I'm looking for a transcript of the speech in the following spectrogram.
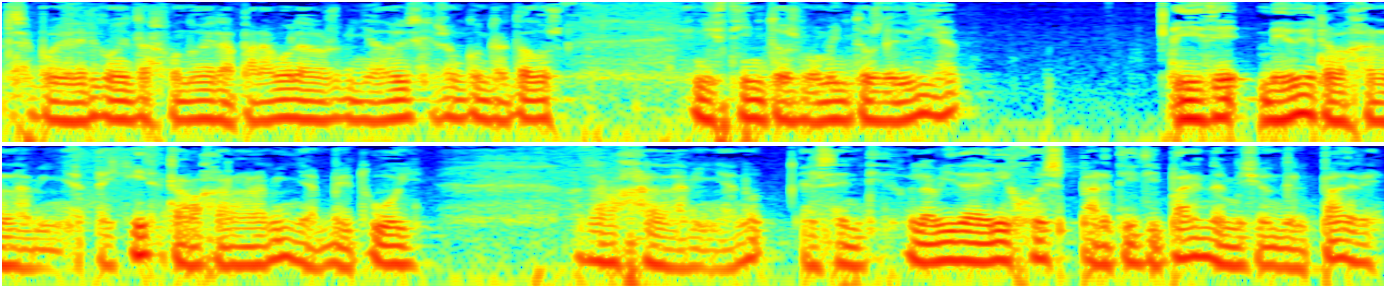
se puede leer con el trasfondo de la parábola de los viñadores que son contratados en distintos momentos del día. Y dice, veo de trabajar a la viña, hay que ir a trabajar a la viña, ve tú hoy a trabajar a la viña, ¿no? El sentido de la vida del hijo es participar en la misión del padre.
